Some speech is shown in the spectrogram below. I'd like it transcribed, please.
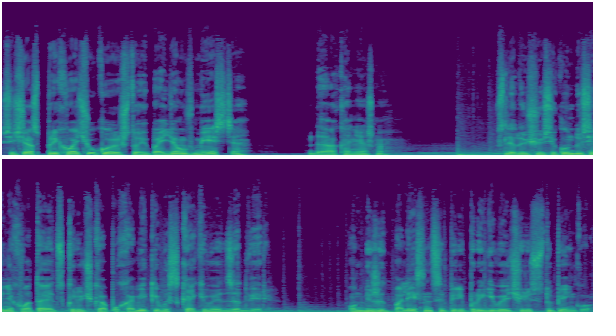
Сейчас прихвачу кое-что и пойдем вместе». «Да, конечно». В следующую секунду Сеня хватает с крючка пуховик и выскакивает за дверь. Он бежит по лестнице, перепрыгивая через ступеньку.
